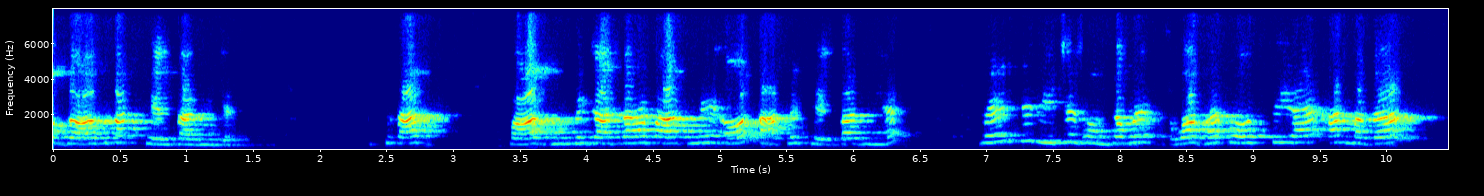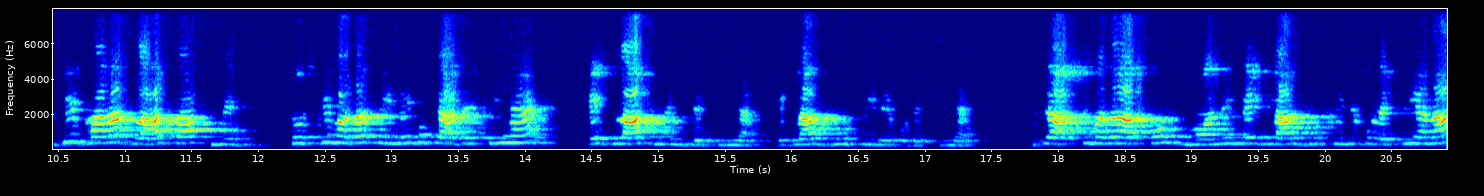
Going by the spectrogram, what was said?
अब डॉग के साथ खेलता भी है। उसके साथ पार्क घूमने जाता है पार्क में और साथ में खेलता भी है। When she reaches home, जब वह घर पहुँचती है her mother her a glass of milk. तो उसकी मदर पीने को क्या देती है? एक ग्लास मिल्क देती है एक ग्लास दूध पीने को देती है। जैसे आपकी मदर आपको मॉर्निंग में एक ग्लास दूध पीने को देती है ना?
